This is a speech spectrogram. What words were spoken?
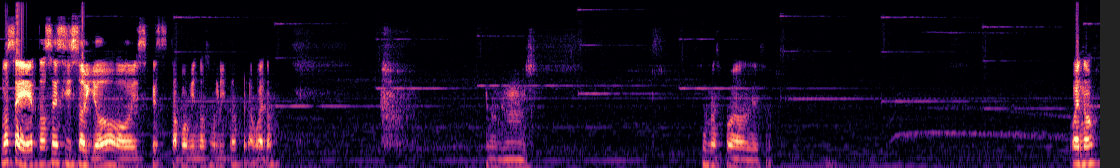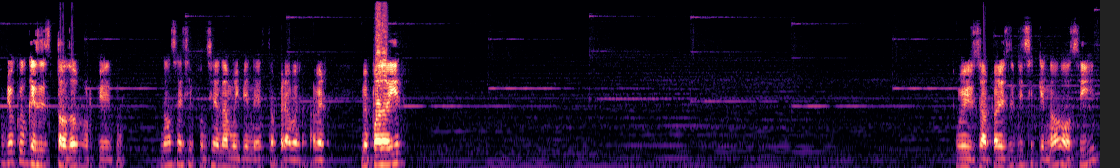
No sé, no sé si soy yo o es que se está moviendo solito, pero bueno. Bueno, yo creo que eso es todo porque no sé si funciona muy bien esto, pero bueno, a ver, ¿me puedo ir? Pues aparece, dice que no, o sí.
